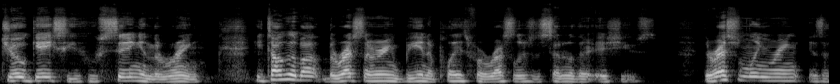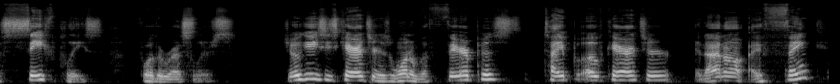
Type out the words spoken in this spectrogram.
Joe Gacy, who's sitting in the ring. He talks about the wrestling ring being a place for wrestlers to settle their issues. The wrestling ring is a safe place for the wrestlers. Joe Gacy's character is one of a therapist type of character and I don't, I think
